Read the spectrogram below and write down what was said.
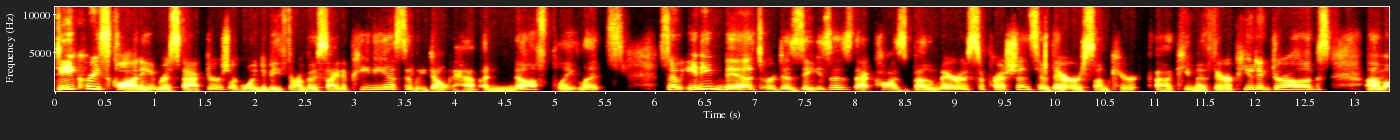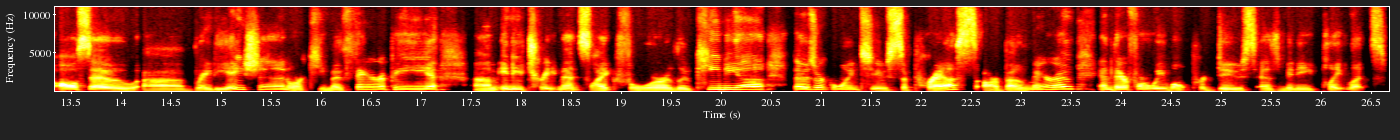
Decreased clotting risk factors are going to be thrombocytopenia, so we don't have enough platelets. So any meds or diseases that cause bone marrow suppression, so there are some uh, chemotherapeutic drugs, um, also uh, radiation or chemotherapy, um, any treatments like for leukemia, those are going to suppress our bone marrow and therefore we won't produce as many platelets.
